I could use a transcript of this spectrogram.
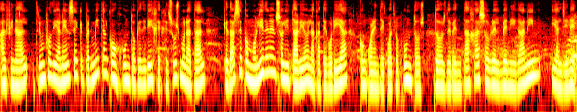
al final triunfo dianense que permite al conjunto que dirige Jesús Moratal quedarse como líder en solitario en la categoría con 44 puntos, dos de ventaja sobre el Beniganin y Alginet.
